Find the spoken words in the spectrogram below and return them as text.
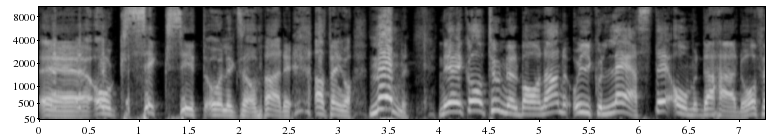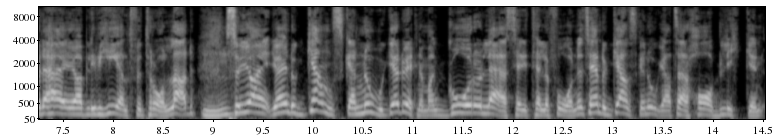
Eh, och sexigt och liksom, allt på en gång. Men! När jag gick av tunnelbanan och gick och läste om det här då, för det här, jag blev helt förtrollad, så jag, är- jag är ändå ganska noga, du vet när man går och läser i telefonen, så är jag ändå ganska noga att så här, ha blicken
